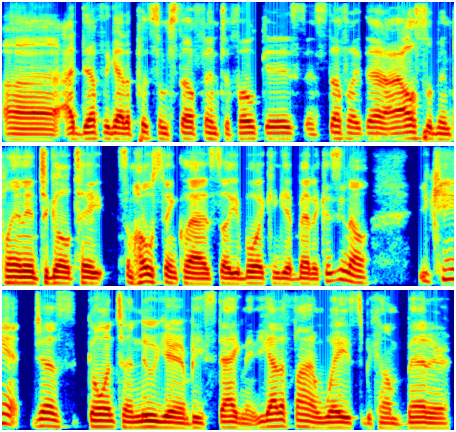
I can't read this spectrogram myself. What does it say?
Uh, I definitely got to put some stuff into focus and stuff like that. I also been planning to go take some hosting class so your boy can get better. Cause you know, you can't just go into a new year and be stagnant. You got to find ways to become better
